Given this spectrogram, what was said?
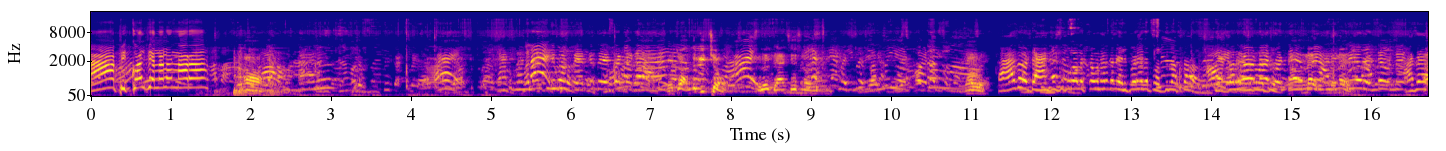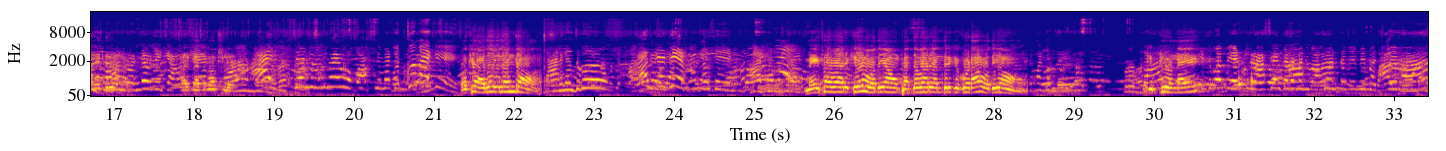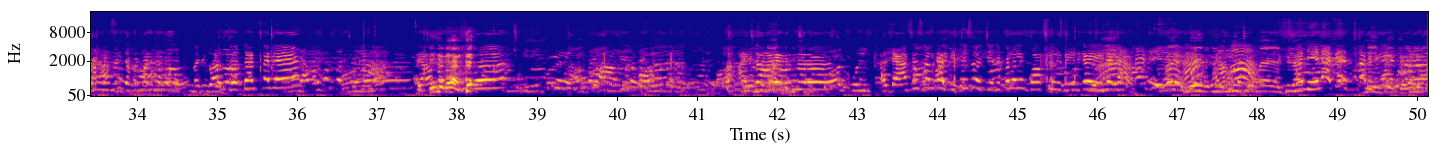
ఆ పిక్కోలు పిల్లలు ఉన్నారా? కాదు డాన్స్ కదా వెళ్ళిపోయిన పొద్దున వస్తారు? ఓకే అదే విధంగా. మిగతా వారికి ఉదయం పెద్దవారి అందరికి కూడా ఉదయం. అది చేసే కదా అంతే ఐదో ఆరు ఎవరున్నారు ఇచ్చేసి బాక్సులు వేడిగా వేయలేదా నేను అదే.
